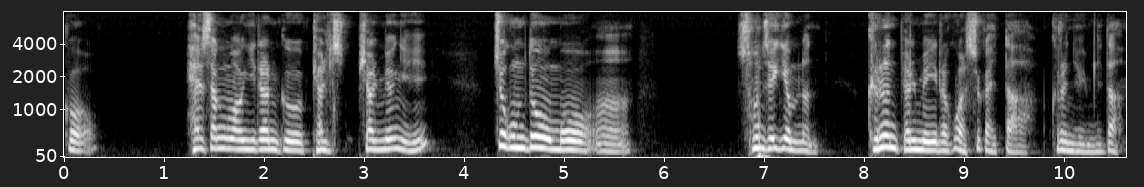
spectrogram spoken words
그 해상왕이란 그 별, 별명이 조금도 뭐, 어, 손색이 없는 그런 별명이라고 할 수가 있다. 그런 얘기입니다.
